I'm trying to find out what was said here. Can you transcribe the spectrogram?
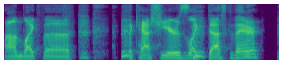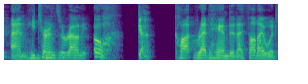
on like the the cashier's like desk there and he turns around he- oh Go. caught red-handed i thought i would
